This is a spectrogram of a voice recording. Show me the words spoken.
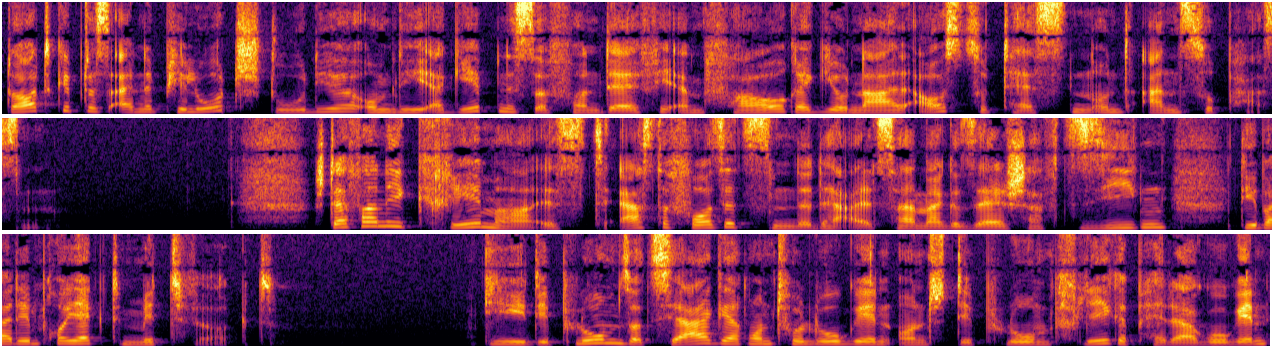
Dort gibt es eine Pilotstudie, um die Ergebnisse von Delphi MV regional auszutesten und anzupassen. Stefanie Kremer ist erste Vorsitzende der Alzheimer Gesellschaft Siegen, die bei dem Projekt mitwirkt. Die Diplom-Sozialgerontologin und Diplom-Pflegepädagogin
